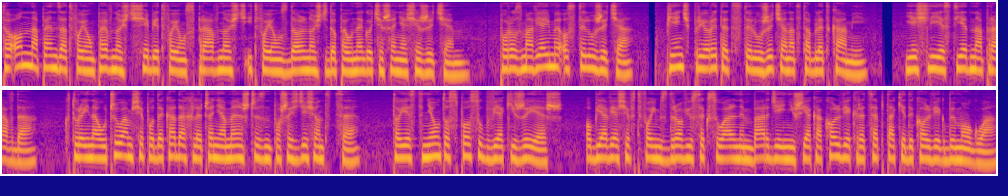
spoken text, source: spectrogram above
To on napędza Twoją pewność siebie, Twoją sprawność i Twoją zdolność do pełnego cieszenia się życiem. Porozmawiajmy o stylu życia. Pięć priorytet stylu życia nad tabletkami. Jeśli jest jedna prawda, której nauczyłam się po dekadach leczenia mężczyzn po 60C, to jest nią to sposób, w jaki żyjesz. Objawia się w Twoim zdrowiu seksualnym bardziej niż jakakolwiek recepta kiedykolwiek by mogła.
